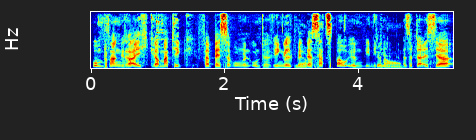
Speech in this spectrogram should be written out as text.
umfangreich Grammatikverbesserungen unterringelt, wenn Ja. der Satzbau irgendwie nicht. Genau. Also da ist ja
